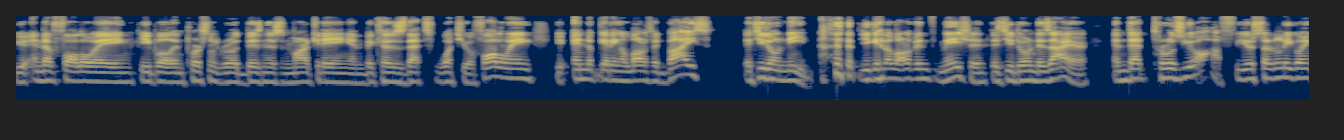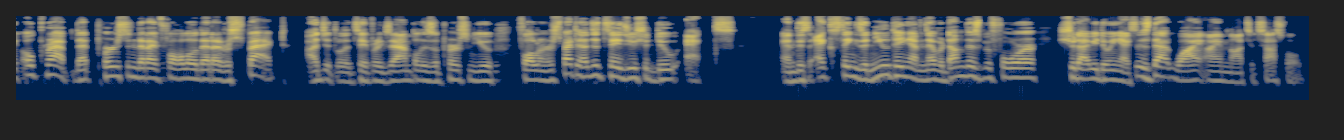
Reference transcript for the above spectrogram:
you end up following people in personal growth, business, and marketing. And because that's what you're following, you end up getting a lot of advice that you don't need. you get a lot of information that you don't desire. And that throws you off. You're suddenly going, oh crap, that person that I follow, that I respect, Ajit, let's say, for example, is a person you follow and respect. Ajit says you should do X. And this X thing is a new thing. I've never done this before. Should I be doing X? Is that why I am not successful?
